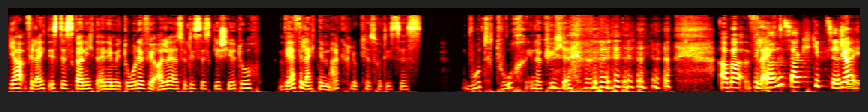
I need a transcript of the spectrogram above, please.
Ja, vielleicht ist es gar nicht eine Methode für alle. Also dieses Geschirrtuch wäre vielleicht eine Marktlücke, so dieses Wuttuch in der Küche. Aber vielleicht. Pfannsack gibt's ja schon. Ja,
